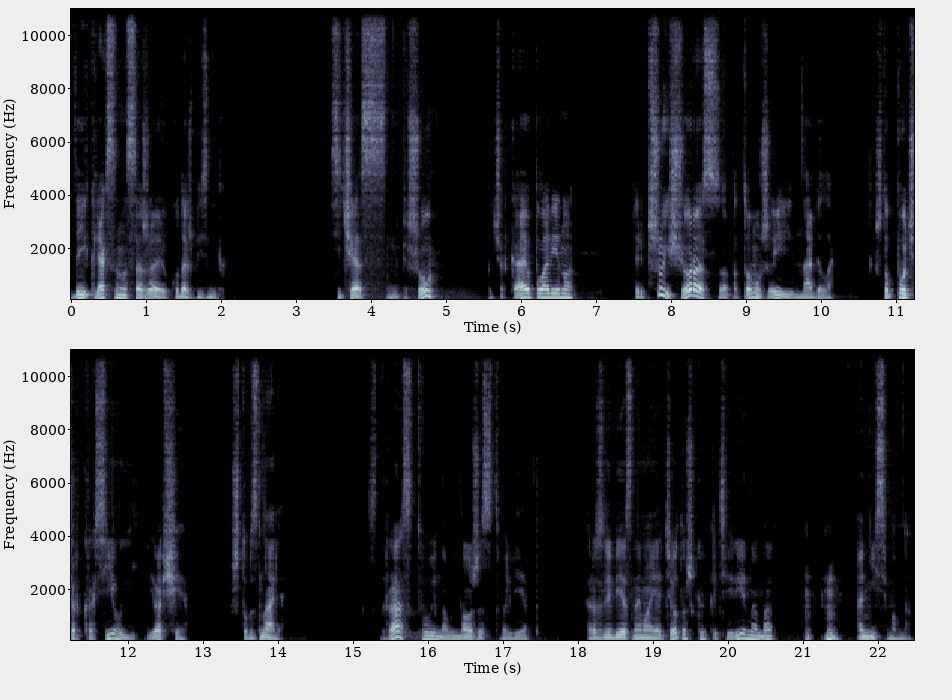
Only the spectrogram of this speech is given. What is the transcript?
Да и кляксы насажаю, куда ж без них. Сейчас напишу, подчеркаю половину, перепишу еще раз, а потом уже и набело. Чтоб почерк красивый и вообще, чтоб знали. Здравствуй на множество лет. Разлюбезная моя тетушка Катерина Мат... Анисимовна.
